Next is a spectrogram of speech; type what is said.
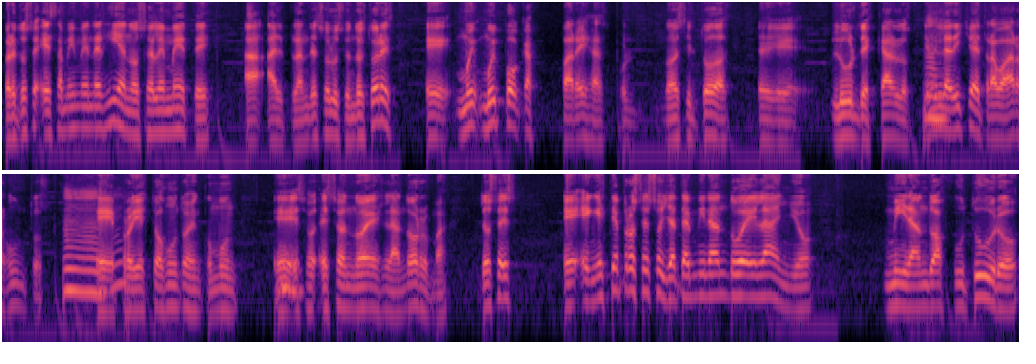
pero entonces esa misma energía no se le mete al plan de solución. Doctores, eh, muy, muy pocas parejas, por no decir todas, eh, Lourdes, Carlos, tienen la dicha de trabajar juntos, proyectos juntos en común. eso, eso no es la norma. Entonces, en este proceso, ya terminando el año, mirando a futuro,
